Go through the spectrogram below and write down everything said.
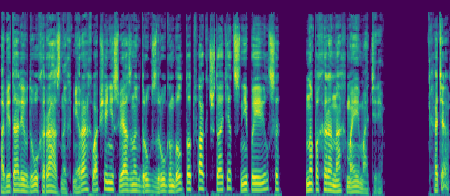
обитали в двух разных мирах, вообще не связанных друг с другом, был тот факт, что отец не появился на похоронах моей матери. Хотя,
